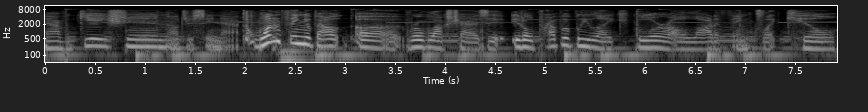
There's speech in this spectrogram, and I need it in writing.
navigation. I'll just say nav. The one thing about uh, Roblox chat is it, it'll probably like blur a lot of things like kill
